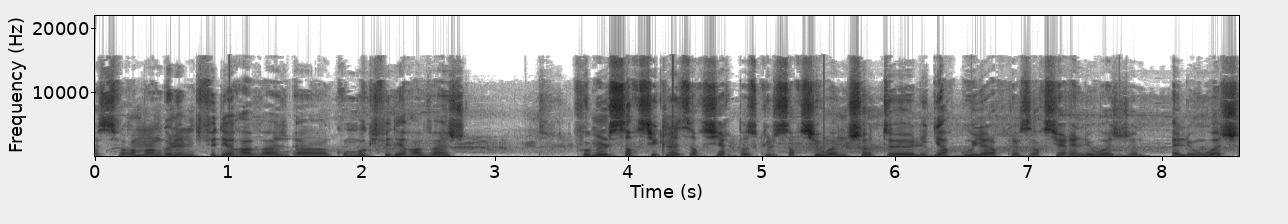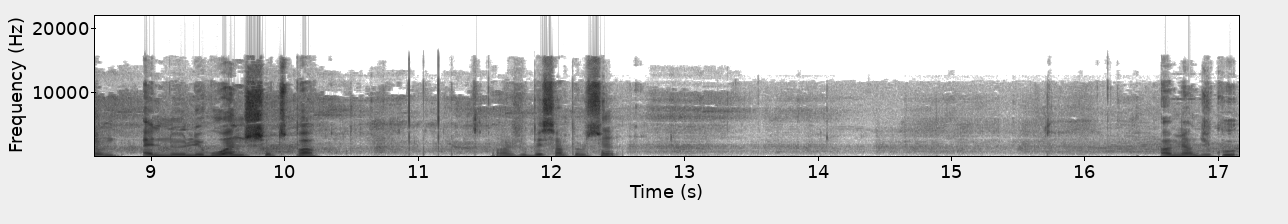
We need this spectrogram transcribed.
C'est vraiment un golem qui fait des ravages. Un combo qui fait des ravages. Faut mieux le sorcier que la sorcière parce que le sorcier one shot euh, les gargouilles alors que la sorcière elle les one elle, ne les one shot pas. Je vais baisser un peu le son. Ah merde, du coup,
